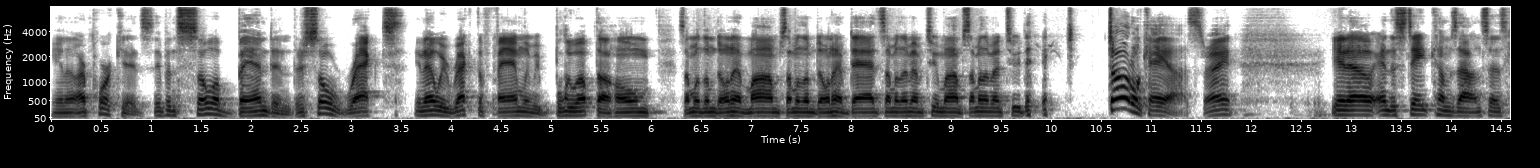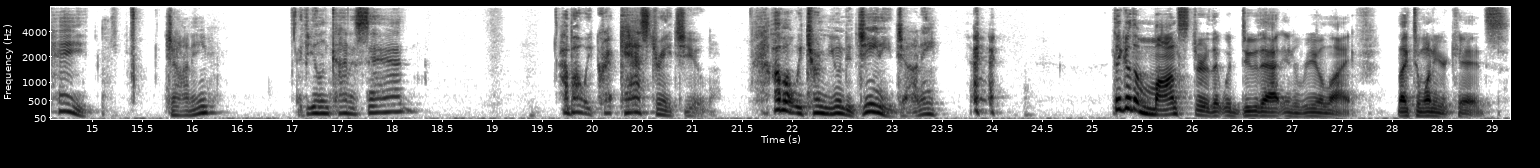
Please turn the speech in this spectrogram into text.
You know, our poor kids. They've been so abandoned. They're so wrecked. You know, we wrecked the family. We blew up the home. Some of them don't have moms. Some of them don't have dads. Some of them have two moms. Some of them have two dads. Total chaos, right? You know, and the state comes out and says, hey, Johnny, feeling kind of sad? How about we castrate you? How about we turn you into Genie, Johnny? Think of the monster that would do that in real life, like to one of your kids.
